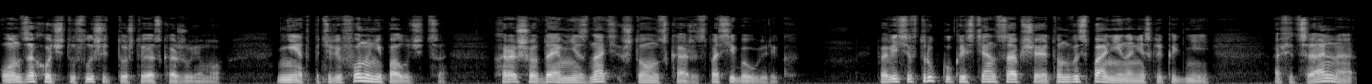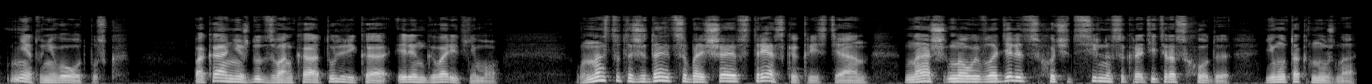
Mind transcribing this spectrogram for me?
Он захочет услышать то, что я скажу ему». «Нет, по телефону не получится». «Хорошо, дай мне знать, что он скажет. Спасибо, Ульрик». Повесив трубку, Кристиан сообщает, он в Испании на несколько дней. Официально? Нет, у него отпуск. Пока они ждут звонка от Ульрика, Эллен говорит ему, «У нас тут ожидается большая встряска, Кристиан. Наш новый владелец хочет сильно сократить расходы. Ему так нужно.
